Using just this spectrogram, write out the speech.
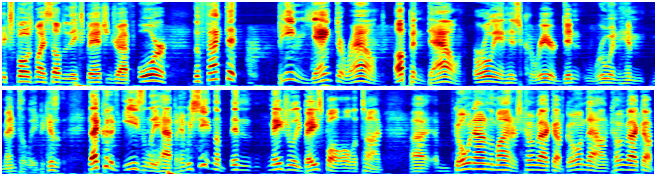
expose myself to the expansion draft, or the fact that being yanked around up and down early in his career didn't ruin him mentally because that could have easily happened. And we see it in the in major league baseball all the time. Uh, going down to the minors coming back up going down coming back up.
